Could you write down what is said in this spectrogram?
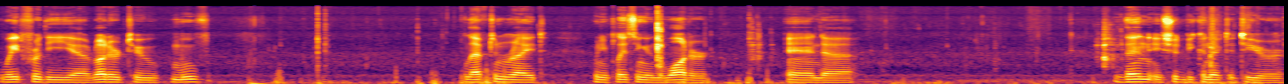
wait for the uh, rudder to move left and right when you're placing it in the water and uh, then it should be connected to your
